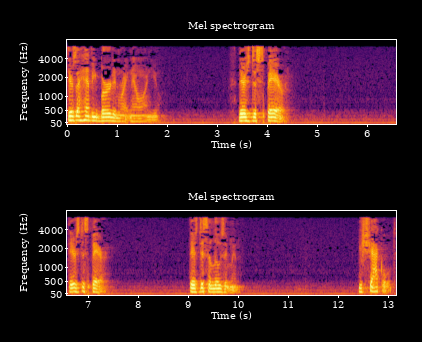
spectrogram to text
there's a heavy burden right now on you. There's despair. There's despair. There's disillusionment. You're shackled.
